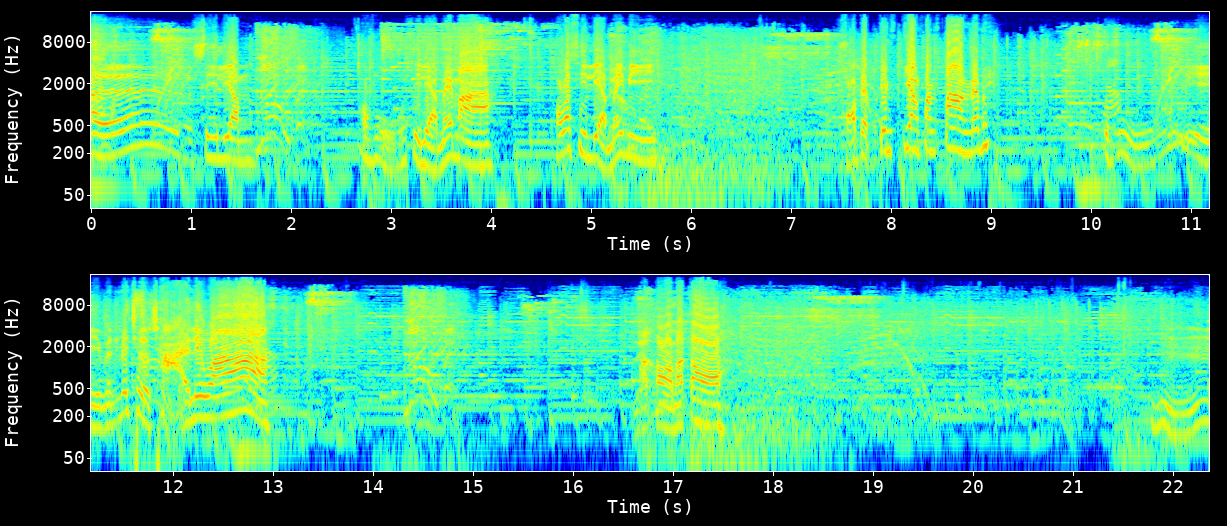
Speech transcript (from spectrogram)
เออ สี่เหลี่ยม โอ้โห สี่เหลี่ยมไม่มา เพราะว่าสี่เหลี่ยมไม่มี ขอแบบเปี้ยงๆปังๆได้ไหม โอ้โหมันไม่เฉิดฉายเลยวะมาต่อมาต่อหืม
